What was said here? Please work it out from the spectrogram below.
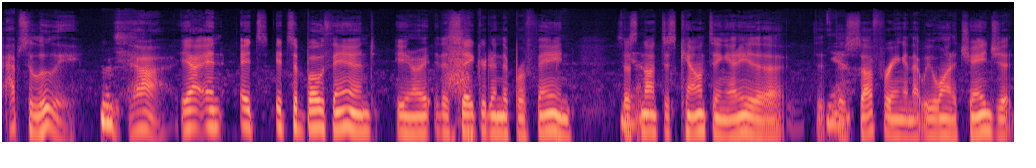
Absolutely. Hmm. yeah, yeah, and it's it's a both and you know the sacred and the profane. So yeah. it's not discounting any of the the, yeah. the, suffering and that we want to change it,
